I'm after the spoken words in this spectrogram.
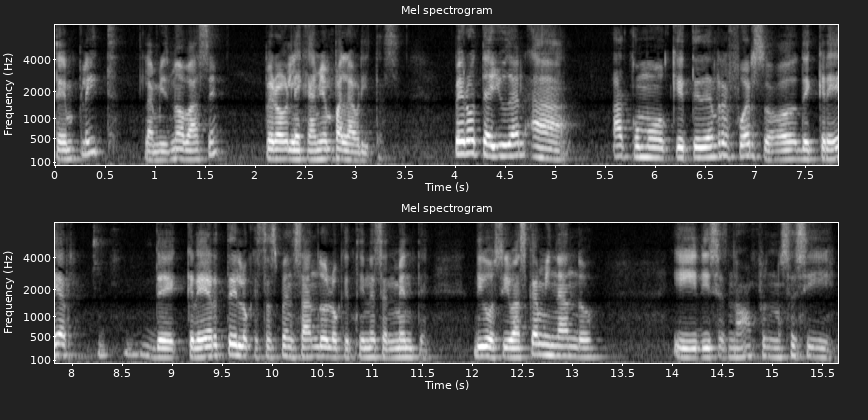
template, la misma base, pero le cambian palabritas. Pero te ayudan a, a como que te den refuerzo de creer, de creerte lo que estás pensando, lo que tienes en mente. Digo, si vas caminando y dices, no, pues no sé si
